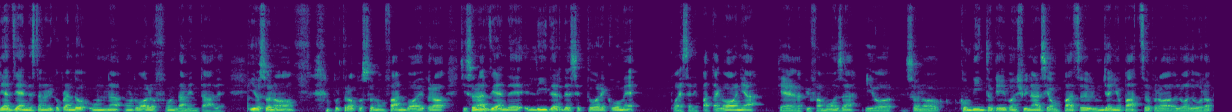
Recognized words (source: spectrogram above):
le aziende stanno ricoprendo un, un, ruolo fondamentale. Io sono, purtroppo sono un fanboy, però ci sono aziende leader del settore come può essere Patagonia, che è la più famosa, io sono convinto che Yvon Chouinard sia un pazzo, un genio pazzo, però lo adoro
